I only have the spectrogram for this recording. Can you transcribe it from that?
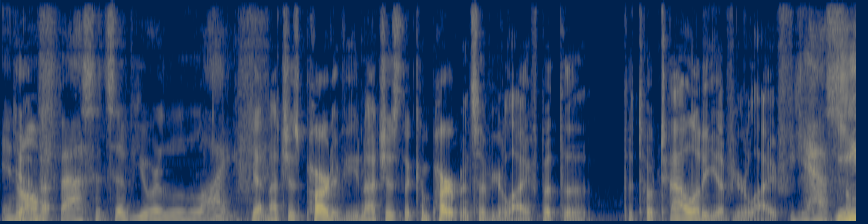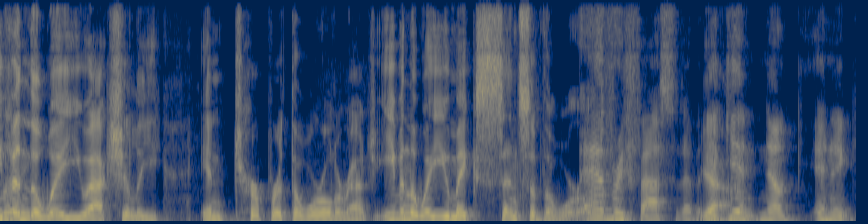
in Yeah, all not- facets of your life. Yeah, not just part of you, not just the compartments of your life, but the the totality of your life. Yeah, so even the way you actually interpret the world around you, even the way you make sense of the world. every facet of it. Yeah. Again, now, and it,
